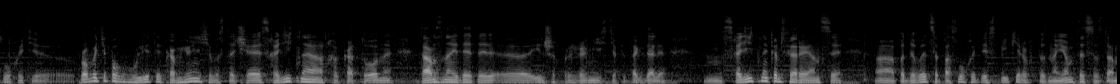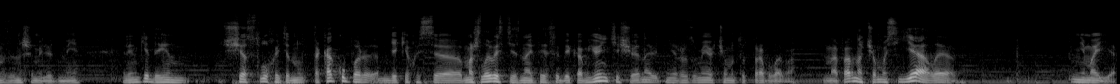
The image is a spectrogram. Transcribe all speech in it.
слухайте, пробуйте погугліти, ком'юніті вистачає, сходіть на хакатони, там знайдете е, інших програмістів і так далі. Сходіть на конференції, е, подивитися, послухайте спікерів, познайомтеся там з іншими людьми. LinkedIn, ще слухайте, ну така купа якихось е, можливостей знайти собі ком'юніті, що я навіть не розумію, в чому тут проблема. Напевно, в чомусь є, але не моє.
